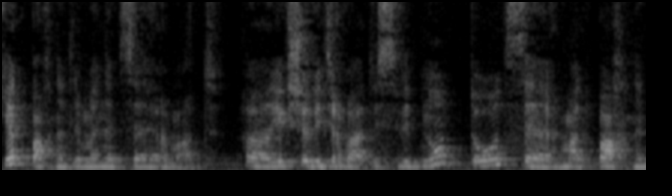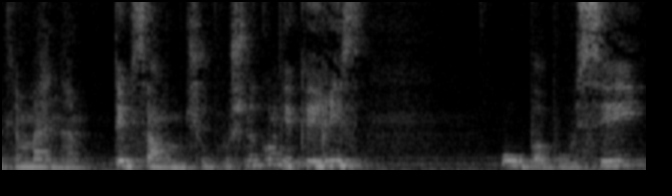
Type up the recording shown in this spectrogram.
як пахне для мене цей аромат? Е, Якщо відірватися від нот, то цей аромат пахне для мене тим самим чубушником, який ріс у бабусі.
